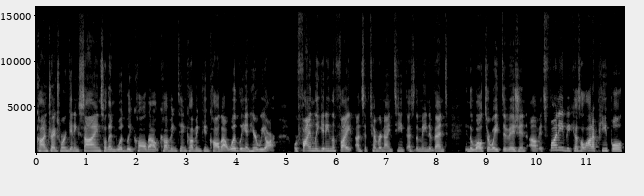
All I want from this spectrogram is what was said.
contracts weren't getting signed so then Woodley called out Covington Covington called out Woodley and here we are we're finally getting the fight on September 19th as the main event in the welterweight division um it's funny because a lot of people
